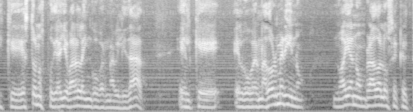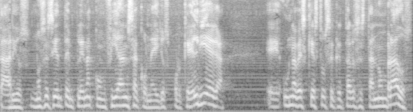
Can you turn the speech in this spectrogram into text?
y que esto nos podía llevar a la ingobernabilidad. El que el gobernador Merino no haya nombrado a los secretarios, no se siente en plena confianza con ellos, porque él llega eh, una vez que estos secretarios están nombrados.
